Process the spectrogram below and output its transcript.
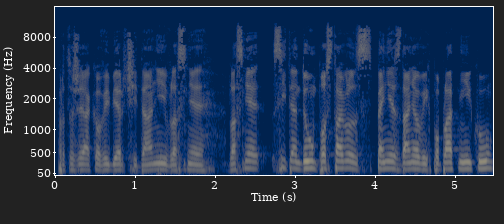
Protože jako vyběrčí daní vlastně, vlastně si ten dům postavil z peněz daňových poplatníků.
